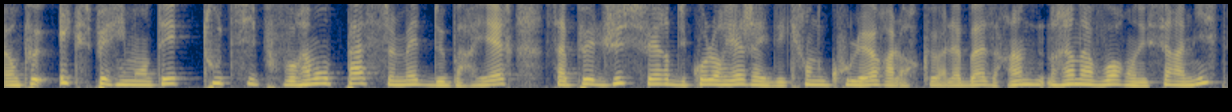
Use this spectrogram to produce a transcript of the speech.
on peut expérimenter tout type, faut vraiment pas se mettre de barrière, ça peut être juste faire du coloriage avec des crayons de couleur alors qu'à la base rien, rien à voir, on est céramiste,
